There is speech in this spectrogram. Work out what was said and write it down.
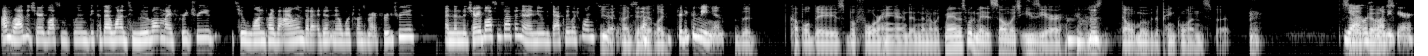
I'm glad the cherry blossoms bloomed because I wanted to move all my fruit trees to one part of the island, but I didn't know which ones were my fruit trees. And then the cherry blossoms happened, and I knew exactly which ones. To Yeah, move, I did so it like pretty convenient. the couple days beforehand, and then I'm like, man, this would have made it so much easier if we mm-hmm. just don't move the pink ones. But so yeah, it was a lot goes. easier.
